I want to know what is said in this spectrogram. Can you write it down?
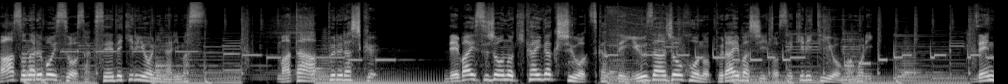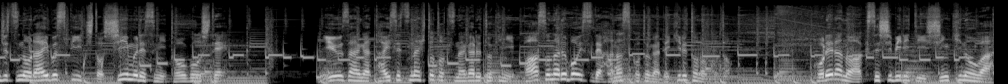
Personal Voice を作成できるようになります。また Apple らしくデバイス上の機械学習を使ってユーザー情報のプライバシーとセキュリティを守り前述の Live Speech とシームレスに統合してユーザーが大切な人とつながる時にパーソナルボイスで話すことができるとのこと。これらのアクセシビリティ新機能は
